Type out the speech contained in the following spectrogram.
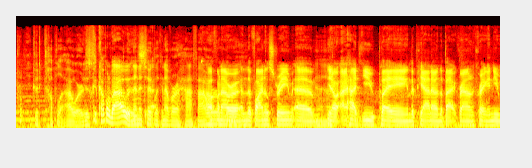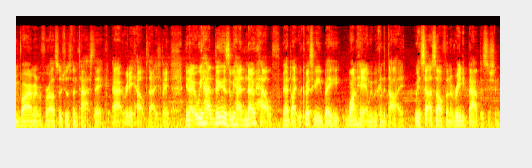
probably a good couple of hours. It's a good couple of hours. and then it took like another half hour. half an hour and the final stream um Yeah. you know i had you playing the piano in the background creating a new environment for us which was fantastic uh, it really helped actually you know we had the thing is that we had no health we had like we could basically be one hit and we were going to die we had set ourselves in a really bad position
